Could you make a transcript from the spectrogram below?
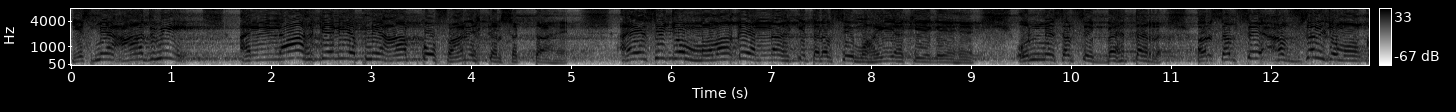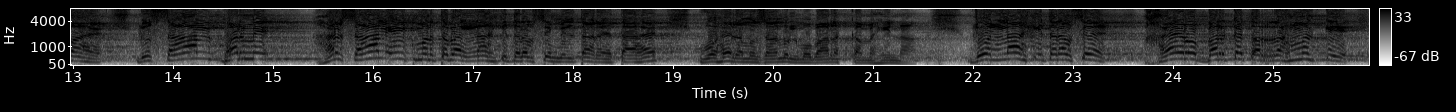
جس میں آدمی اللہ کے لیے اپنے آپ کو فارغ کر سکتا ہے۔ ایسے جو مواقع اللہ کی طرف سے مہیا کیے گئے ہیں، ان میں سب سے بہتر اور سب سے افضل جو موقع ہے، جو سال بھر میں ہر سال ایک مرتبہ اللہ کی طرف سے ملتا رہتا ہے، وہ ہے رمضان المبارک کا مہینہ۔ جو اللہ کی طرف سے خیر و برکت اور رحمت کے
